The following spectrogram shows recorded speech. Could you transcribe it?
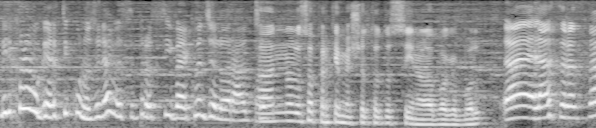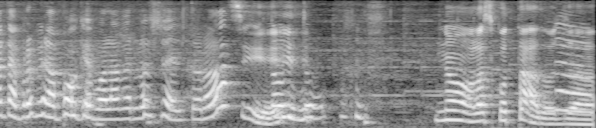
Mi ricordavo che Articuno ce l'avesse, però sì, vai con gelo raggio. Ah, non lo so perché mi ha scelto Tossina la Pokéball. Eh, la sarà stata proprio la Pokémon a averlo scelto, no? Sì. Non tu. No, l'ha scottato No, già.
